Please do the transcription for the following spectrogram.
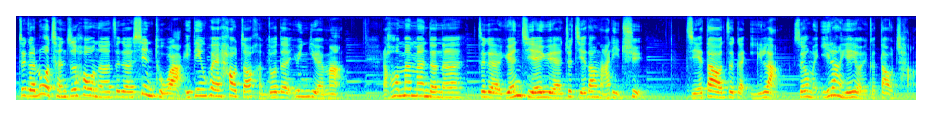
这个落成之后呢，这个信徒啊一定会号召很多的姻缘嘛，然后慢慢的呢，这个缘结缘就结到哪里去？结到这个伊朗，所以我们伊朗也有一个道场。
